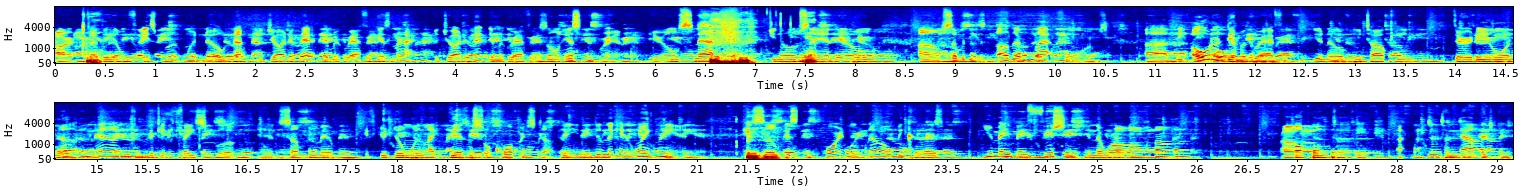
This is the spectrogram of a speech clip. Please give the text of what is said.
Are, are they on Facebook? Well, no, not majority of that demographic is not. Majority of that demographic is on Instagram. They're on Snapchat. You know what I'm saying? They're on um, some of these other platforms. Uh, the older demographic, you know, if you're talking 30 on up, now you can look at Facebook and some, if you're doing like business or corporate stuff, then you need to look at LinkedIn. And so it's important to know because you may be fishing in the wrong pond. Oh, just analogy.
